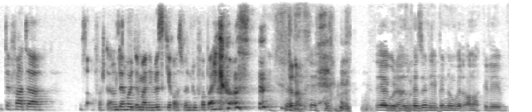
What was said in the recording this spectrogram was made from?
Der Vater ist auch verstanden und der holt immer den Whisky raus, wenn du vorbeikommst. Genau. Ja gut, also persönliche Bindung wird auch noch gelebt.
